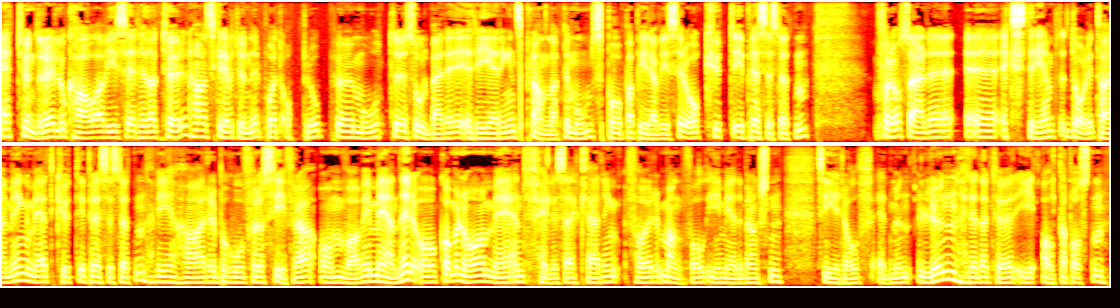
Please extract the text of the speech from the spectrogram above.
100 eh, lokalavisredaktører har skrevet under på et opprop eh, mot Solberg-regjeringens planlagte moms på papiraviser og kutt i pressestøtten. For oss er det eh, ekstremt dårlig timing med et kutt i pressestøtten. Vi har behov for å si fra om hva vi mener, og kommer nå med en felleserklæring for mangfold i mediebransjen, sier Rolf Edmund Lund, redaktør i Altaposten,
